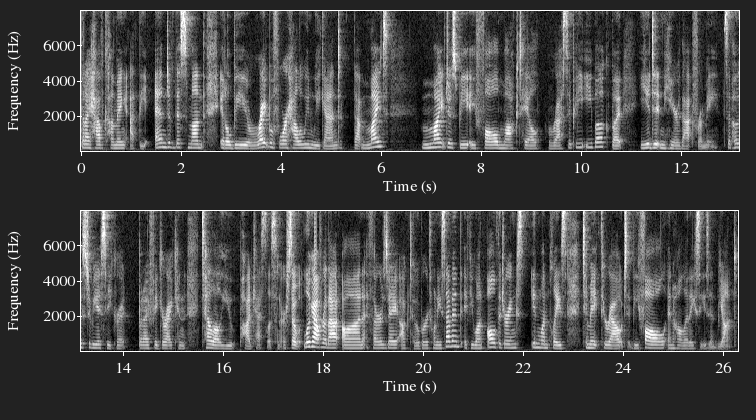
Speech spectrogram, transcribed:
that I have coming at the end of this month. It'll be right before Halloween weekend. That might might just be a fall mocktail recipe ebook, but you didn't hear that from me. It's supposed to be a secret, but I figure I can tell all you podcast listeners. So look out for that on Thursday, October 27th, if you want all the drinks in one place to make throughout the fall and holiday season beyond.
